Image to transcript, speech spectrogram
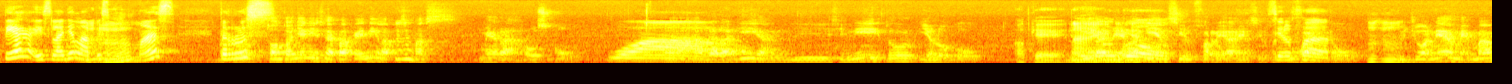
ya, istilahnya lapis Mm-mm. emas. Betul. Terus, contohnya nih saya pakai ini lapis emas merah rose gold wow. Nah, ada lagi yang di sini itu yellow gold. Oke, nah Yellow ada ini. lagi yang silver ya, yang silver, itu Silver. white gold. Mm-mm. Tujuannya memang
